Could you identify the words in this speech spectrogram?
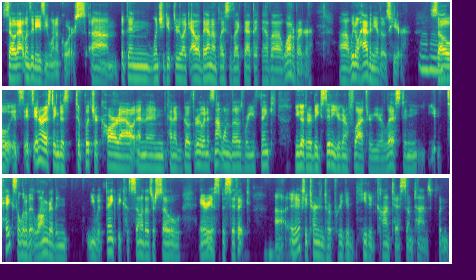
so that one's an easy one, of course. Um, but then once you get through like Alabama and places like that, they have a Whataburger. Uh, we don't have any of those here. Mm-hmm. So it's it's interesting to to put your card out and then kind of go through. And it's not one of those where you think you go through a big city, you're going to fly through your list, and it takes a little bit longer than you would think because some of those are so area specific. Uh, it actually turns into a pretty good heated contest sometimes when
